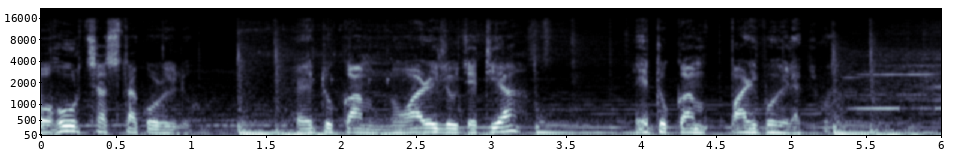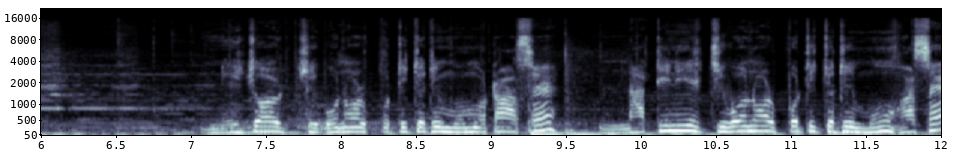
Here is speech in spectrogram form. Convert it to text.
বহুত চেষ্টা কৰিলোঁ। সেইটো কাম নোৱাৰিলোঁ যেতিয়া সেইটো কাম পাৰিবই লাগিব। নিজৰ জীৱনৰ প্ৰতি যদি মমতা আছে নাতিনীৰ জীৱনৰ প্ৰতি যদি মোহ আছে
